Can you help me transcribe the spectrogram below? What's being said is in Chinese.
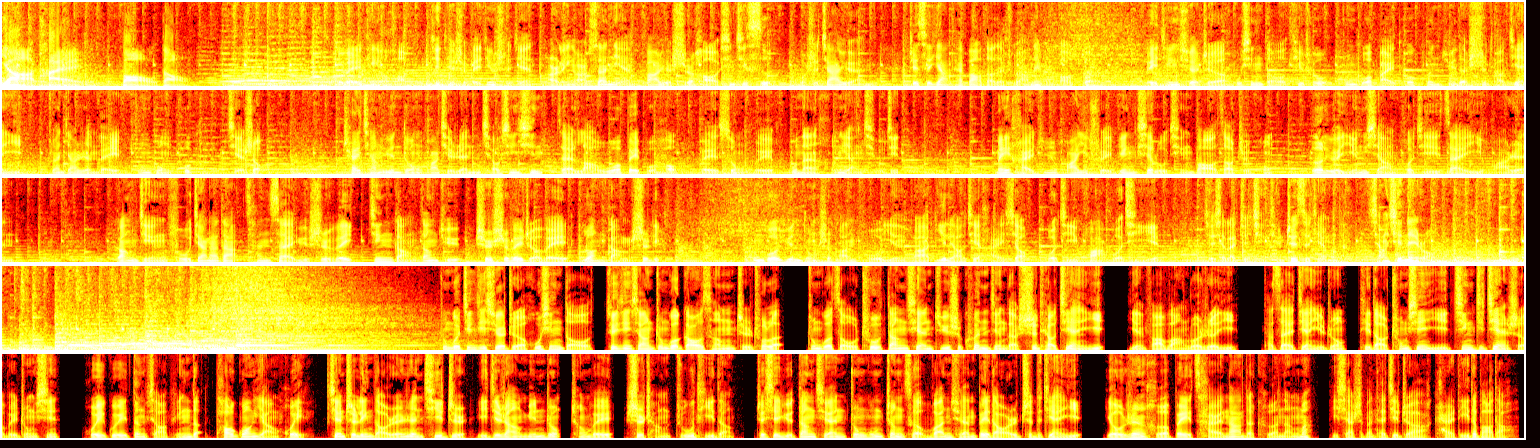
亚太报道，各位听友好，今天是北京时间二零二三年八月十号星期四，我是佳远。这次亚太报道的主要内容包括：北京学者胡星斗提出中国摆脱困局的十条建议，专家认为中共不可能接受；拆墙运动发起人乔欣欣在老挝被捕后被送回湖南衡阳囚禁；美海军华裔水兵泄露情报遭指控，恶劣影响波及在役华人；港警赴加拿大参赛遇示威，京港当局斥示威者为乱港势力。中国运动式反腐引发医疗界海啸，波及跨国企业。接下来就请听这次节目的详细内容。中国经济学者胡星斗最近向中国高层指出了中国走出当前局势困境的十条建议，引发网络热议。他在建议中提到，重新以经济建设为中心，回归邓小平的韬光养晦。坚持领导人任期制，以及让民众成为市场主体等，这些与当前中共政策完全背道而驰的建议，有任何被采纳的可能吗？以下是本台记者凯迪的报道。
